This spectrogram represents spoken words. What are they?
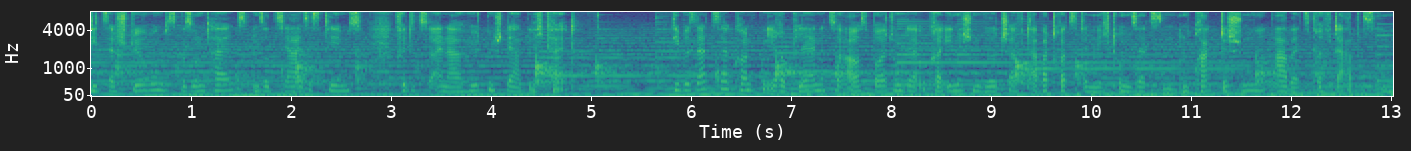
Die Zerstörung des Gesundheits- und Sozialsystems führte zu einer erhöhten Sterblichkeit. Die Besatzer konnten ihre Pläne zur Ausbeutung der ukrainischen Wirtschaft aber trotzdem nicht umsetzen und praktisch nur Arbeitskräfte abziehen.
